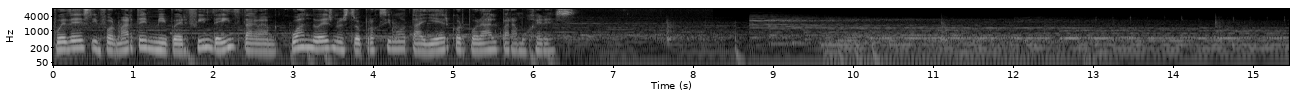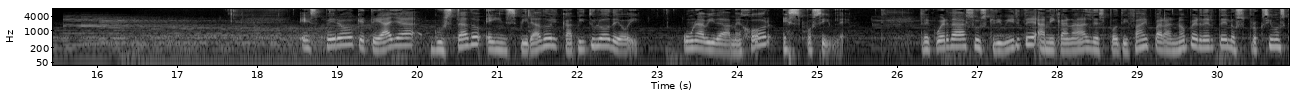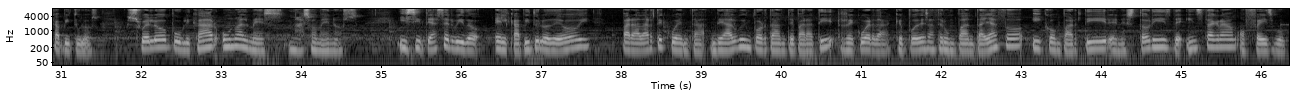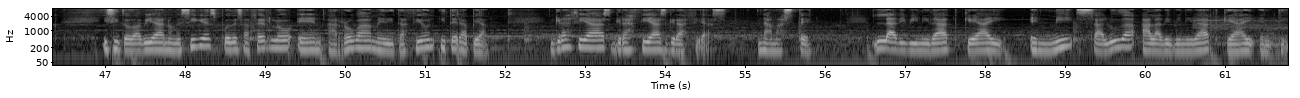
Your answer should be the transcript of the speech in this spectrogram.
Puedes informarte en mi perfil de Instagram cuándo es nuestro próximo taller corporal para mujeres. Espero que te haya gustado e inspirado el capítulo de hoy. Una vida mejor es posible. Recuerda suscribirte a mi canal de Spotify para no perderte los próximos capítulos. Suelo publicar uno al mes, más o menos. Y si te ha servido el capítulo de hoy para darte cuenta de algo importante para ti, recuerda que puedes hacer un pantallazo y compartir en stories de Instagram o Facebook. Y si todavía no me sigues, puedes hacerlo en arroba meditación y terapia. Gracias, gracias, gracias. Namaste. La divinidad que hay en mí saluda a la divinidad que hay en ti.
